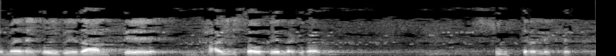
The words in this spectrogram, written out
तो मैंने कोई वेदांत के ढाई सौ के लगभग सूत्र लिखे थे।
